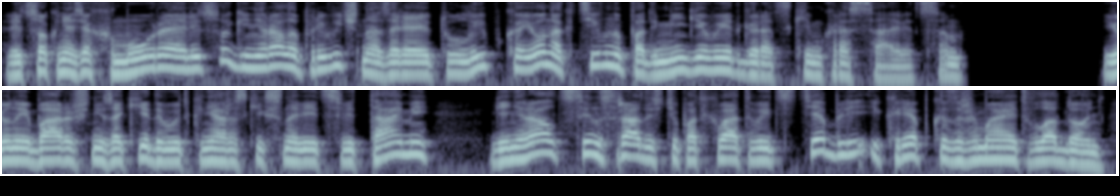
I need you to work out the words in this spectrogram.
Лицо князя хмурое, а лицо генерала привычно озаряет улыбка, и он активно подмигивает городским красавицам. Юные барышни закидывают княжеских сыновей цветами, генерал Цин с радостью подхватывает стебли и крепко зажимает в ладонь —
